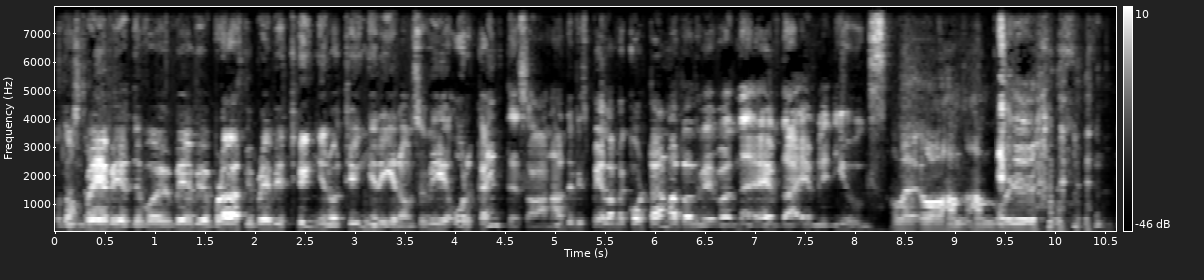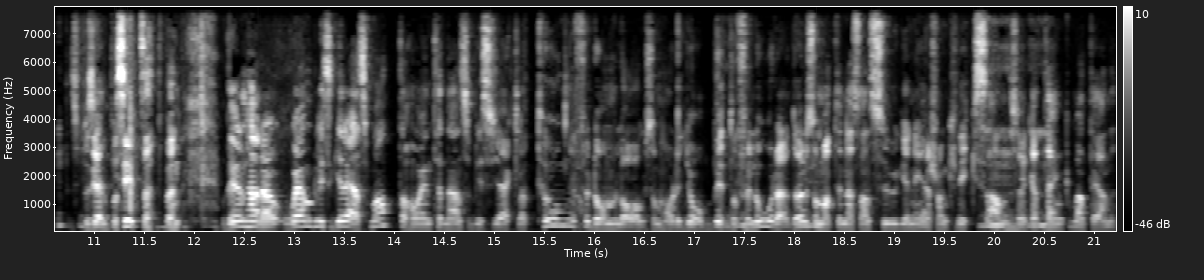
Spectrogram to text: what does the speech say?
och de blev ju, det var ju, blev ju blöt, vi blev ju tyngre och tyngre i dem så vi orkade inte sa han. Hade vi spelat med kortärmat hade vi vunnit, hävdade Emily Hughes. Ja, men, ja, han, han var ju speciell på sitt sätt. Men, det är den här Wembleys gräsmatta har en tendens att bli så jäkla tung för de lag som har det jobbigt Mm. och förlorar. Då är det som att det nästan suger ner som kvicksand. Så jag kan tänka mig att det är...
